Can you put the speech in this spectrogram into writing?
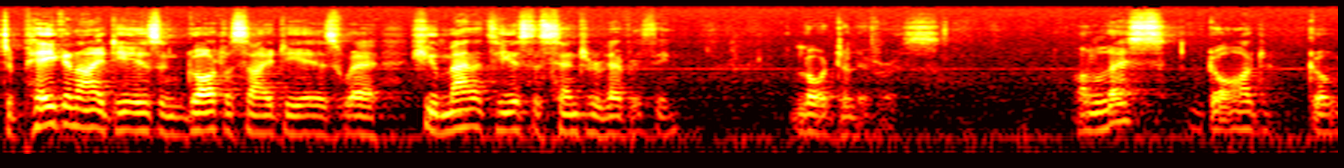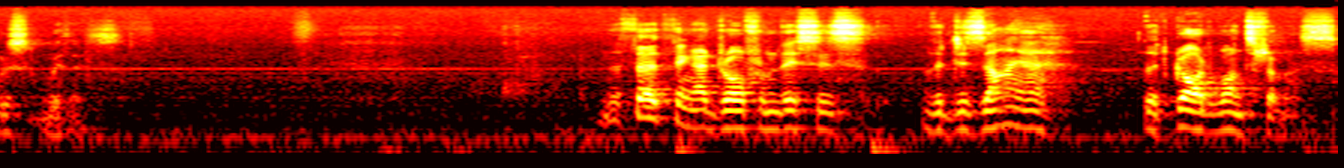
to pagan ideas and godless ideas where humanity is the center of everything. Lord, deliver us. Unless God goes with us. The third thing I draw from this is the desire that God wants from us.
